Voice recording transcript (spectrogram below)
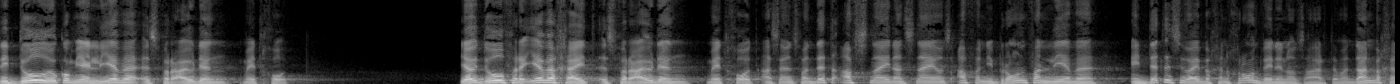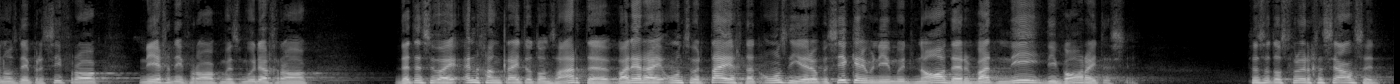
Die doel hoekom jy lewe is verhouding met God. Jou doel vir 'n ewigheid is verhouding met God. As ons van dit afsny, dan sny ons af van die bron van lewe en dit is hoe hy begin grondwen in ons harte. Want dan begin ons depressief raak, negatief raak, mismoedig raak. Dit is hoe hy ingang kry tot ons harte wanneer hy ons oortuig dat ons die Here op 'n sekere manier moet nader wat nie die waarheid is nie. Soos wat ons vroeër gesels het,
